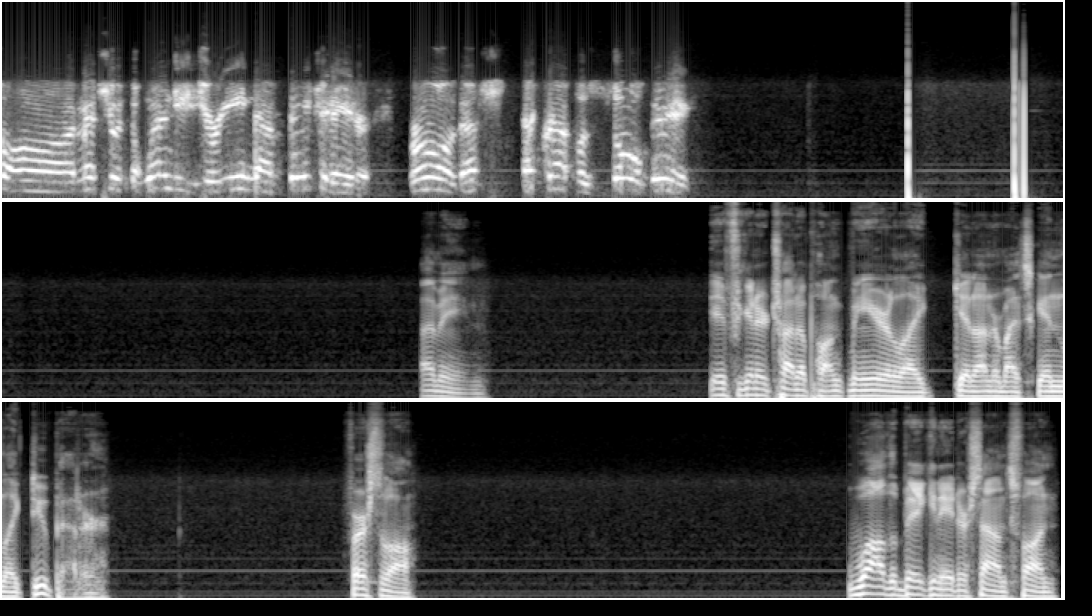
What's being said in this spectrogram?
saw I met you at the Wendy's? You were eating that baconator, bro. That's that crap was so big. I mean, if you're gonna try to punk me or like get under my skin, like do better. First of all, while the Baconator sounds fun,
